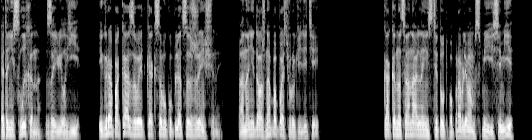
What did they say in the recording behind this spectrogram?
«Это неслыханно», — заявил Йи. «Игра показывает, как совокупляться с женщиной. Она не должна попасть в руки детей. Как и Национальный институт по проблемам СМИ и семьи,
